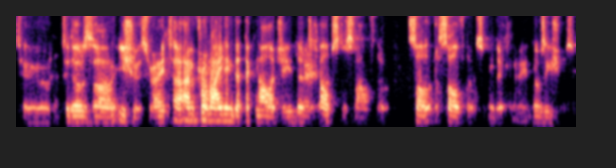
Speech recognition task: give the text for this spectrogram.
to to those uh, issues, right? Uh, I'm providing the technology that helps to solve the, solve solve those those issues.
